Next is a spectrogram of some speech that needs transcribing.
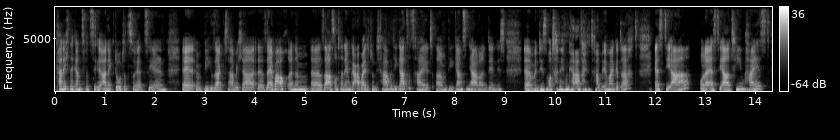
Kann ich eine ganz witzige Anekdote zu erzählen. Äh, wie gesagt, habe ich ja äh, selber auch in einem äh, SaaS-Unternehmen gearbeitet und ich habe die ganze Zeit, ähm, die ganzen Jahre, in denen ich ähm, in diesem Unternehmen gearbeitet habe, immer gedacht, SDA oder SDR-Team heißt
